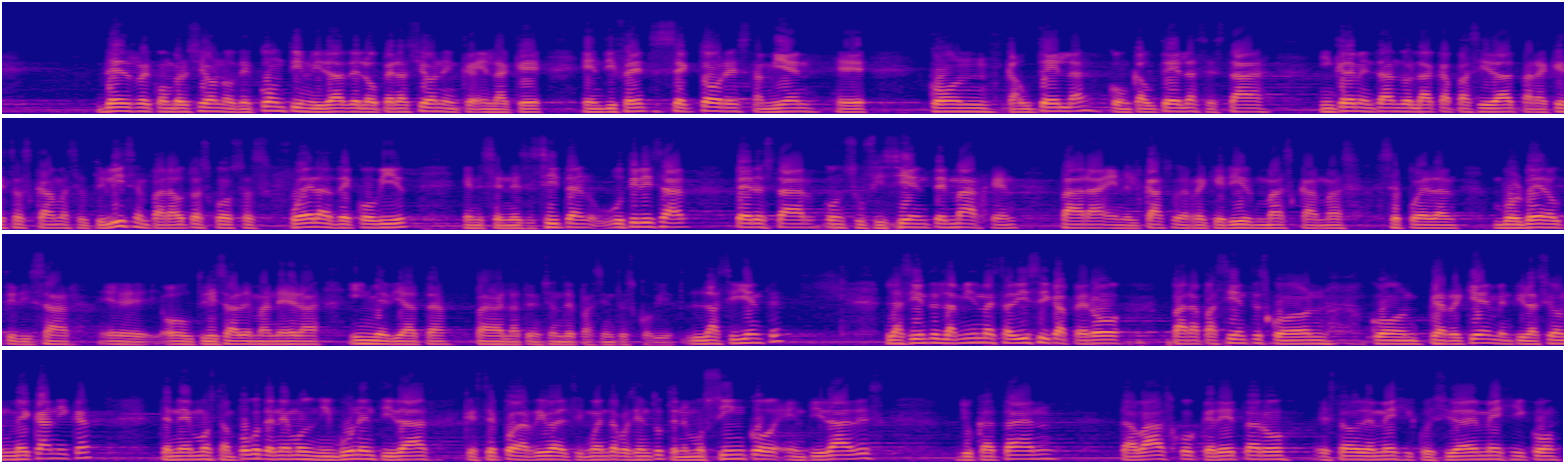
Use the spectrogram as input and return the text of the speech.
desreconversión o de continuidad de la operación en, la que en diferentes sectores también eh, con cautela, con cautela se está incrementando la capacidad para que estas camas se utilicen para otras cosas fuera de COVID que se necesitan utilizar, pero estar con suficiente margen para, en el caso de requerir más camas, se puedan volver a utilizar eh, o utilizar de manera inmediata para la atención de pacientes COVID. La siguiente. La siguiente es la misma estadística, pero para pacientes con, con, que requieren ventilación mecánica. Tenemos, tampoco tenemos ninguna entidad que esté por arriba del 50%, tenemos cinco entidades, Yucatán, Tabasco, Querétaro, Estado de México y Ciudad de México,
